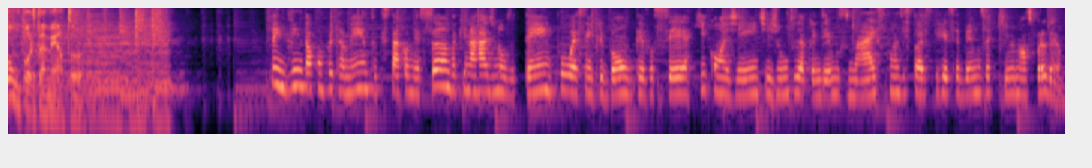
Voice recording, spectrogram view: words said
Comportamento. Bem-vindo ao Comportamento que está começando aqui na Rádio Novo Tempo. É sempre bom ter você aqui com a gente, juntos aprendemos mais com as histórias que recebemos aqui no nosso programa.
